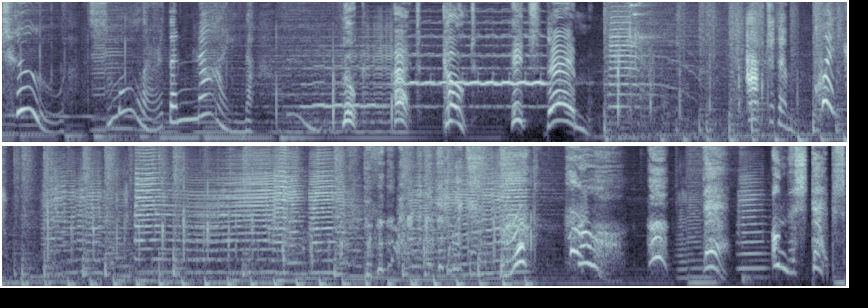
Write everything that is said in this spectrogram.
two smaller than nine. Hmm. Look, hat, coat, it's them! After them, quick! Oh, there, on the steps.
